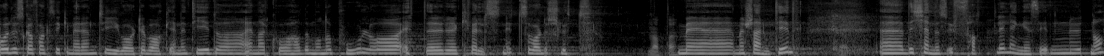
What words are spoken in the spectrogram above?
Og du skal faktisk ikke mer enn 20 år tilbake igjen i tid, og NRK hadde monopol, og etter Kveldsnytt så var det slutt med, med skjermtid. Eh, det kjennes ufattelig lenge siden ut nå.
